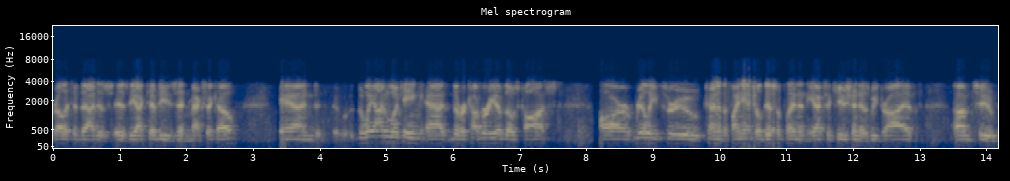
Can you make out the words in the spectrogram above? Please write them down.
relative to that is the activities in Mexico. And the way I'm looking at the recovery of those costs are really through kind of the financial discipline and the execution as we drive Um, to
